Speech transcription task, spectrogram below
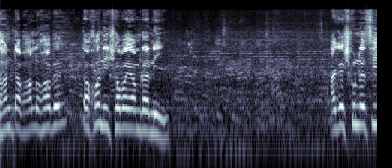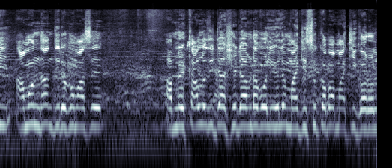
ধানটা ভালো হবে তখনই সবাই আমরা নিই। আগে শুনেছি, আমন ধান যেরকম আছে, আপনার কালো যেটা, সেটা আমরা বলি হলো মাটি শুকা বা মাটি গরল।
